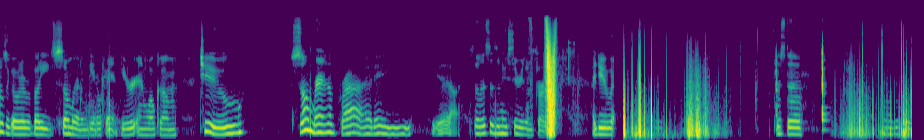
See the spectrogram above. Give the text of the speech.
How's it going, everybody? Some random Gator fan here, and welcome to Some Random Friday. Yeah, so this is a new series I'm starting. I do just a, you know, just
